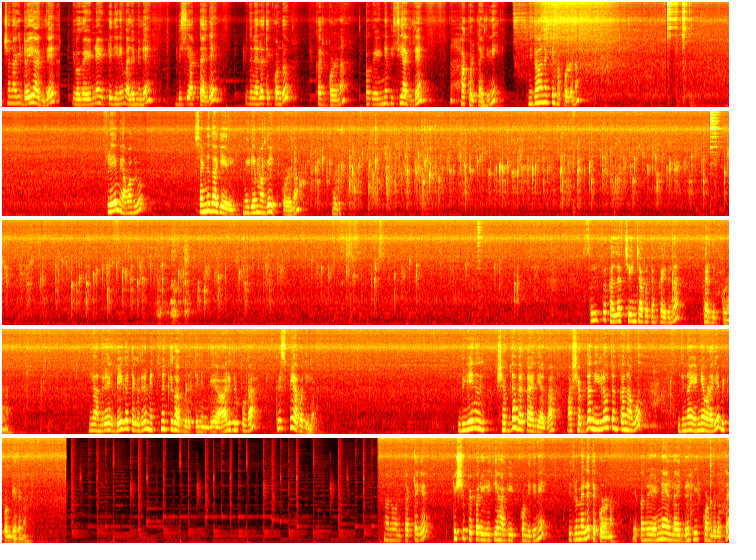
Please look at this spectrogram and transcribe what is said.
ಚೆನ್ನಾಗಿ ಡ್ರೈ ಆಗಿದೆ. ಇವಾಗ ಎಣ್ಣೆ ಇಟ್ಟಿದ್ದೀನಿ, ಒಲೆ ಮೇಲೆ. ಬಿಸಿ ಆಗ್ತಾ ಇದೆ. ಇದನ್ನೆಲ್ಲ ತೆಕ್ಕೊಂಡು ಕರ್ಕೊಳ್ಳೋಣ. ಇವಾಗ ಎಣ್ಣೆ ಬಿಸಿಯಾಗಿದೆ ಹಾಕ್ಕೊಳ್ತಾ ಇದ್ದೀನಿ. ನಿಧಾನಕ್ಕೆ ಹಾಕ್ಕೊಳ್ಳೋಣ ಫ್ಲೇಮ್ ಯಾವಾಗಲೂ ಸಣ್ಣದಾಗೇ ಇರಲಿ. ಮೀಡಿಯಮ್ ಆಗೇ ಇಟ್ಕೊಳ್ಳೋಣ. ನೋಡಿ. ಸ್ವಲ್ಪ ಕಲರ್ ಚೇಂಜ್ ಆಗೋ ತನಕ ಇದನ್ನು ಕರೆದಿಟ್ಕೊಳ್ಳೋಣ. ಇಲ್ಲಾಂದರೆ ಬೇಗ ತೆಗೆದ್ರೆ ಮೆತ್ತ ಮೆತ್ತಗಾಗ್ಬಿಡುತ್ತೆ ನಿಮಗೆ, ಆರಿದ್ರೂ ಕೂಡ ಕ್ರಿಸ್ಪಿ ಆಗೋದಿಲ್ಲ. ಇದು ಏನು ಶಬ್ದ ಬರ್ತಾ ಇದೆಯಲ್ವಾ? ಆ ಶಬ್ದ ನಿಲ್ಲೋ ತನಕ ನಾವು ಇದನ್ನು ಎಣ್ಣೆ ಒಳಗೆ ಬಿಟ್ಕೊಂಡಿರೋಣ. ನಾನು ಒಂದು ತಟ್ಟೆಗೆ ಟಿಶ್ಯೂ ಪೇಪರ್ ಈ ರೀತಿ ಹಾಗೆ ಇಟ್ಕೊಂಡಿದ್ದೀನಿ. ಇದ್ರ ಮೇಲೆ ತೆಕ್ಕೊಳ್ಳೋಣ. ಯಾಕಂದರೆ ಎಣ್ಣೆ ಎಲ್ಲ ಇದ್ದರೆ ಹೀರ್ಕೊಂಡು ಬಿಡುತ್ತೆ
